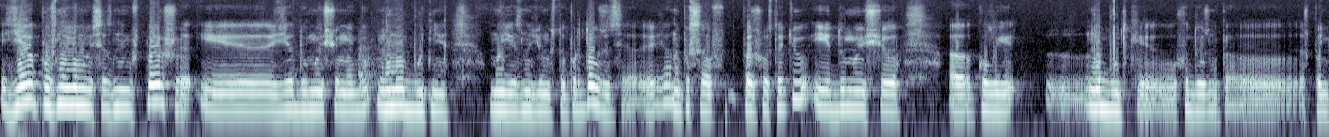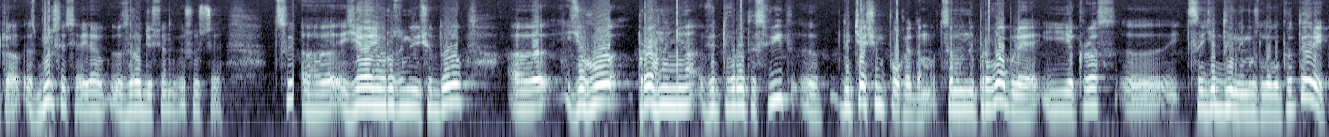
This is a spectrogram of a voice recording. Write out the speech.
Я познайомився з ним вперше, і е, я думаю, що на майбутнє моє знайомство продовжиться. Е, Я написав першу статтю і думаю, що е, коли е, набутки художника Шпанька збільшаться, я з радістю напишу ще це. Я його розумію чудово. Його прагнення відтворити світ дитячим поглядом. Це мене приваблює, і якраз це єдиний можливо критерій,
